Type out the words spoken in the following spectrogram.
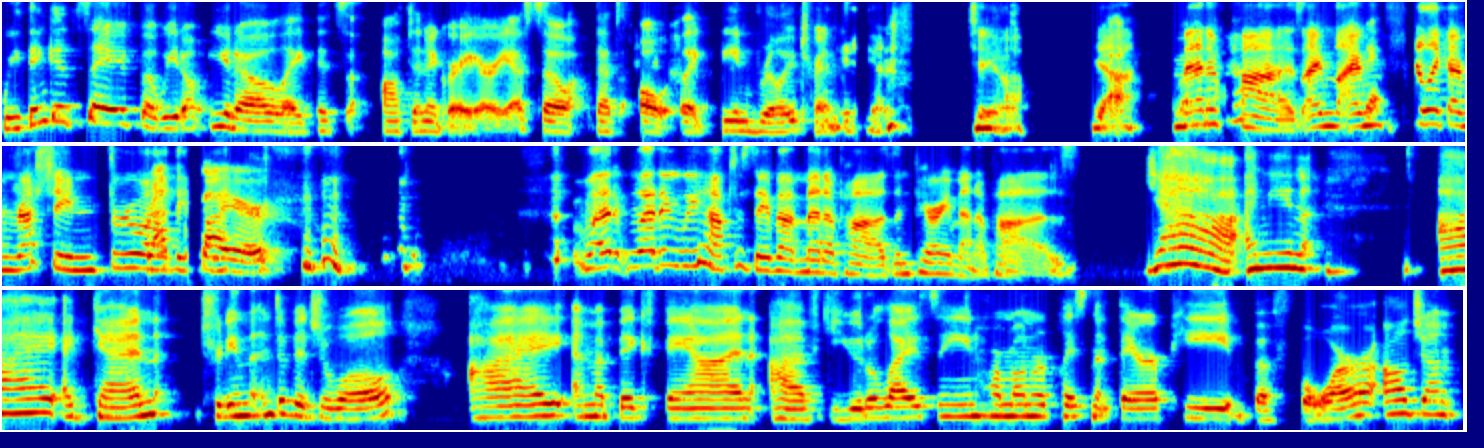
we think it's safe, but we don't, you know, like it's often a gray area. So that's all like being really transparent too. Yeah. yeah. Menopause. I'm I'm yeah. feel like I'm rushing through all the fire. what what do we have to say about menopause and perimenopause? Yeah, I mean, I again treating the individual. I am a big fan of utilizing hormone replacement therapy before I'll jump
